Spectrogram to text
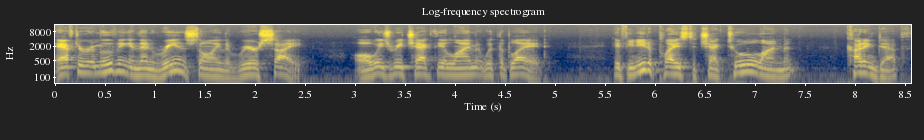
After removing and then reinstalling the rear sight, always recheck the alignment with the blade. If you need a place to check tool alignment, cutting depth,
